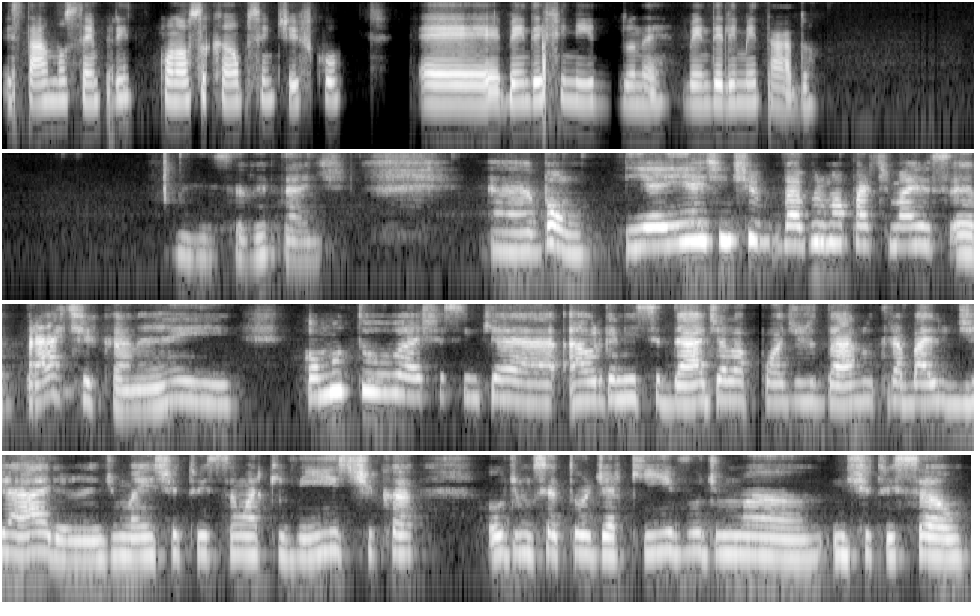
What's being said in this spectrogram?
estarmos sempre com o nosso campo científico é, bem definido, né, bem delimitado. Isso é verdade. É, bom, e aí a gente vai para uma parte mais é, prática, né? E como tu acha assim que a, a organicidade ela pode ajudar no trabalho diário né, de uma instituição arquivística ou de um setor de arquivo de uma instituição?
